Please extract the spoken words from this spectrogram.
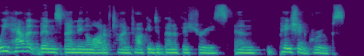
we haven't been spending a lot of time talking to beneficiaries and patient groups.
